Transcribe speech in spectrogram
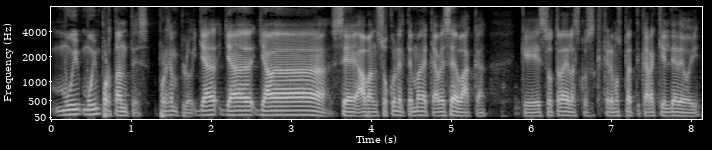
muy, muy importantes. Por ejemplo, ya, ya, ya se avanzó con el tema de cabeza de vaca, que es otra de las cosas que queremos platicar aquí el día de hoy.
